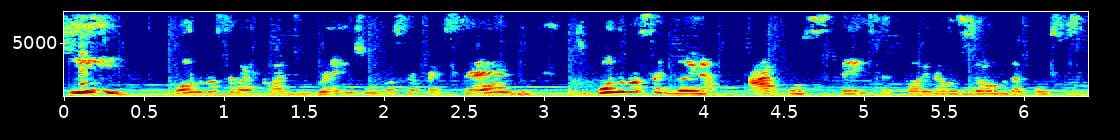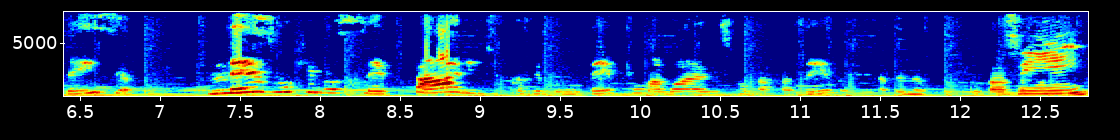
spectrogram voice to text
que, quando você vai falar de branding, você percebe que quando você ganha a consistência, foi né, o jogo da consistência, mesmo que você pare de fazer por um tempo, como agora a gente não está fazendo, tá por causa Sim.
